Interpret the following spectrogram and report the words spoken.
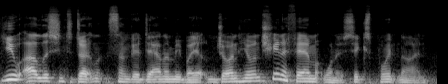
You are listening to Don't Let the Sun Go Down on Me by Elton John here on Tune FM 106.9.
